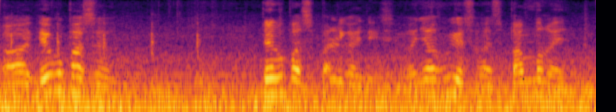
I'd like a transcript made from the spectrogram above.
아 배고팠어 배고파서 빨리 가야 되겠어요. 언양국에서 가서 밥 먹어야 돼.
